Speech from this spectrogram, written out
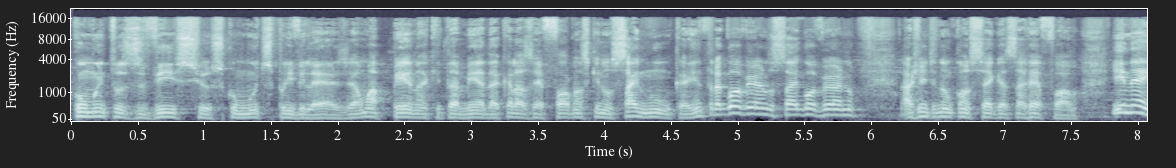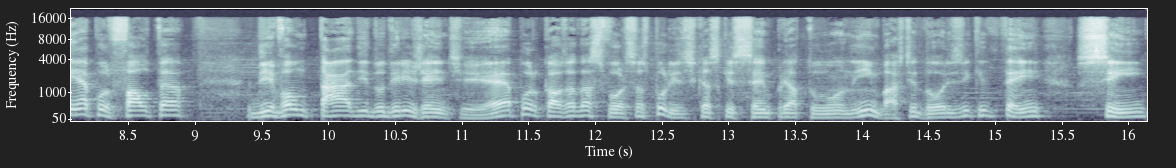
com muitos vícios, com muitos privilégios. É uma pena que também é daquelas reformas que não sai nunca. Entra governo, sai governo, a gente não consegue essa reforma. E nem é por falta de vontade do dirigente, é por causa das forças políticas que sempre atuam em bastidores e que têm, sim,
